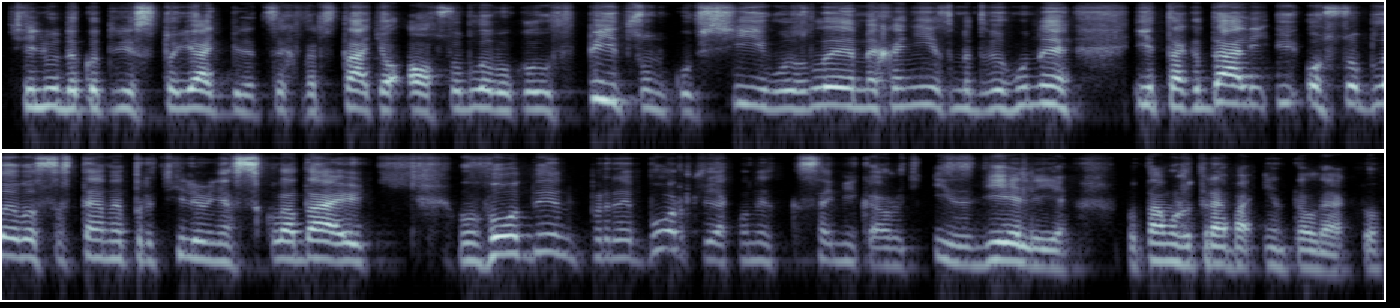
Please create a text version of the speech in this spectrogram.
Ті люди, котрі стоять біля цих верстатів, а особливо коли в підсумку всі вузли, механізми, двигуни і так далі, і особливо системи прицілювання складають в один прибор, що як вони самі кажуть, ізділіє, бо там уже треба інтелекту.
